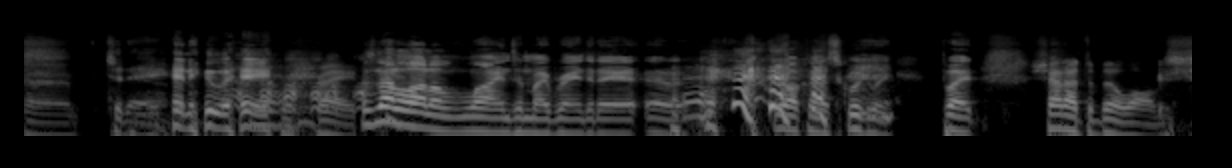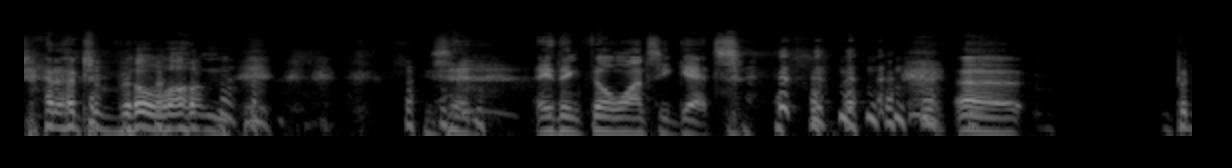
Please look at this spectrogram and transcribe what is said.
uh, today. Anyway, Right. there's not a lot of lines in my brain today. Uh, they're all kind of squiggly. But Shout out to Bill Walton. shout out to Bill Walton. he said, "Anything Phil wants, he gets." uh, but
